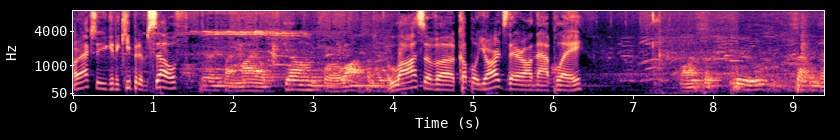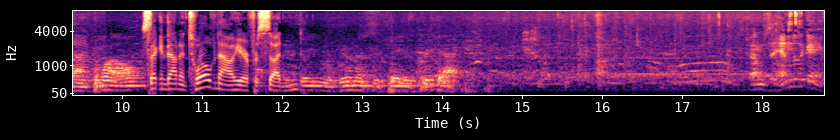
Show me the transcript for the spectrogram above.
or actually, he's going to keep it himself. Carried by Miles Jones for a loss on the Loss of a couple yards there on that play. loss of two. Second down, 12. Second down and 12 now here for Sutton. Jaden Lagunas and Taylor Creekat. Comes the end of the game.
